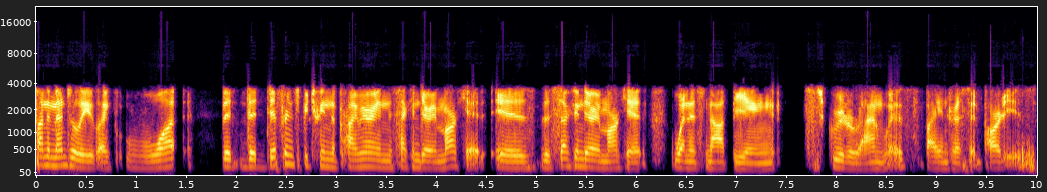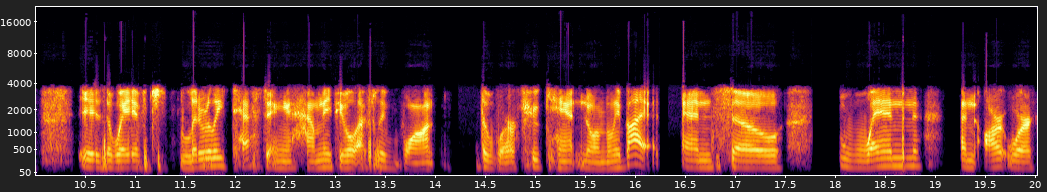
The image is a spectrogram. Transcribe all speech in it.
fundamentally, like what the the difference between the primary and the secondary market is the secondary market when it's not being screwed around with by interested parties is a way of literally testing how many people actually want the work who can't normally buy it. And so when an artwork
